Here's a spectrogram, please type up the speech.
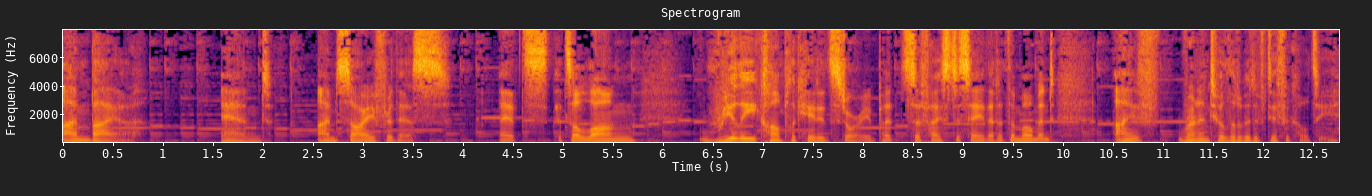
I'm Baya, and I'm sorry for this. It's it's a long, really complicated story, but suffice to say that at the moment I've run into a little bit of difficulty.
